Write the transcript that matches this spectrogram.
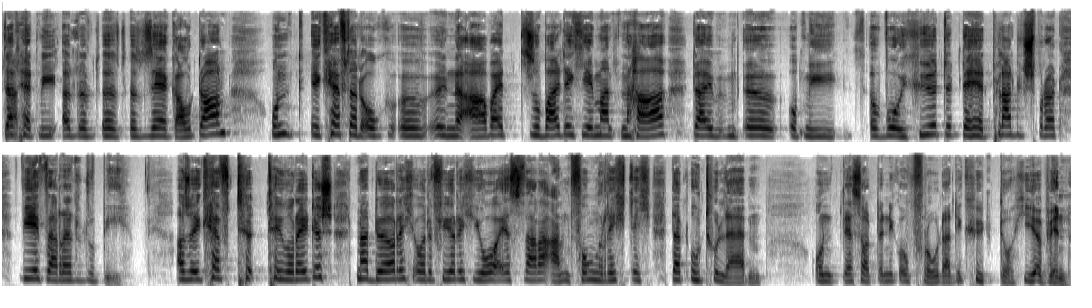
Das platt. hat mich also, äh, sehr gaut getan. Und ich habe das auch äh, in der Arbeit, sobald ich jemanden habe, der, äh, ob mich, wo ich hörte, der hat platt gesprochen, wie ich wäre dabei. Also ich habe theoretisch nach 30 oder 40 Jahren erst war anfangen, richtig das zu leben. Und deshalb bin ich auch froh, dass ich heute hier bin.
